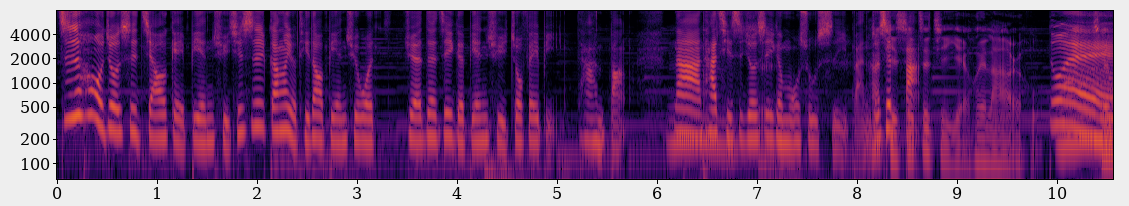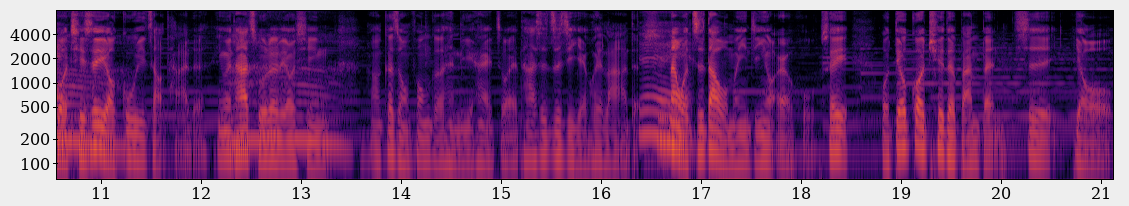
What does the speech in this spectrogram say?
之后就是交给编曲。其实刚刚有提到编曲，我觉得这个编曲周菲比他很棒。嗯、那他其实就是一个魔术师一般，是就是他自己也会拉二胡。对，所以我其实有故意找他的，因为他除了流行啊各种风格很厉害之外，他是自己也会拉的。那我知道我们已经有二胡，所以我丢过去的版本是有，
